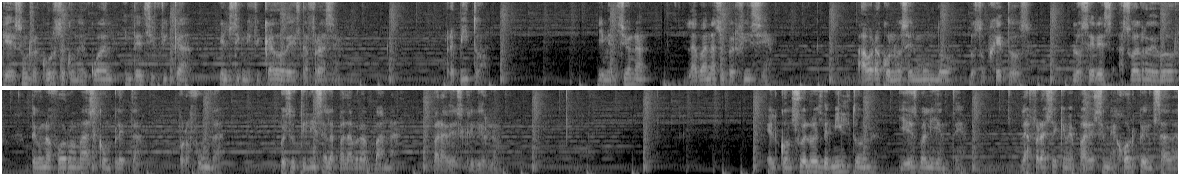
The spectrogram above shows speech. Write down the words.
que es un recurso con el cual intensifica el significado de esta frase. Repito. Y menciona la vana superficie. Ahora conoce el mundo, los objetos, los seres a su alrededor de una forma más completa, profunda, pues utiliza la palabra vana para describirlo. El consuelo es de Milton y es valiente. La frase que me parece mejor pensada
